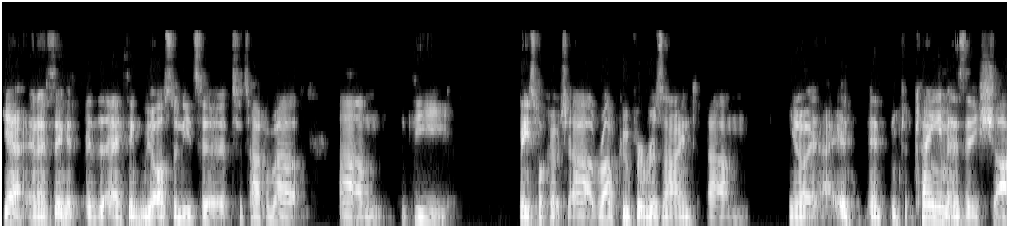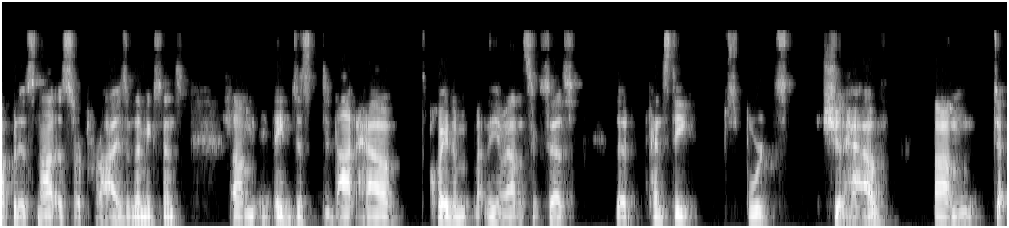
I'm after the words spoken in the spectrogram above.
Yeah, and I think I think we also need to to talk about um, the baseball coach uh, Rob Cooper resigned. Um, you know, it, it, it kind of as a shock, but it's not a surprise if that makes sense. Um, they just did not have quite a, the amount of success that Penn State sports should have. Um, de-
